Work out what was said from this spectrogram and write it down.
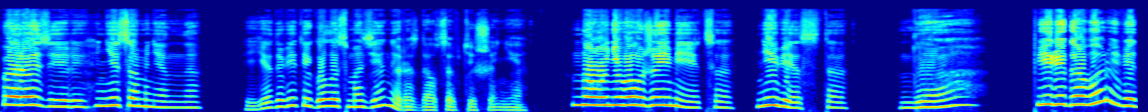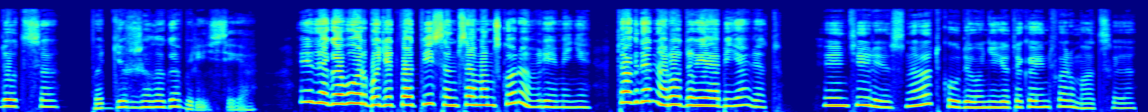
«Поразили, несомненно». Ядовитый голос Мазены раздался в тишине. «Но у него уже имеется невеста». «Да?» «Переговоры ведутся», — поддержала Габрисия. «И договор будет подписан в самом скором времени. Тогда народу и объявят». «Интересно, откуда у нее такая информация?»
